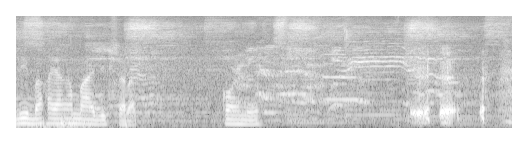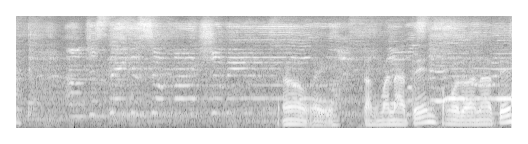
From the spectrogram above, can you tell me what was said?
Di ba? Kaya nga magic sarap. Corny. okay. Takpan natin. Pakuluan natin.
